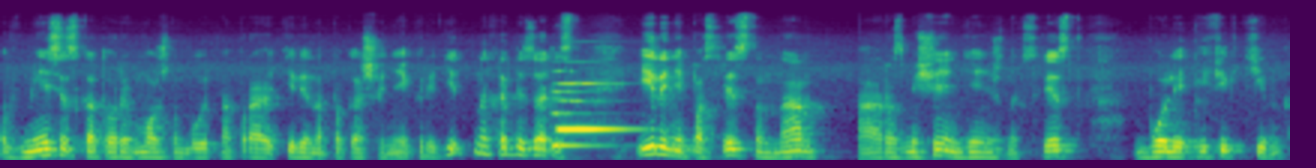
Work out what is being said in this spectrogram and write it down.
в месяц, который можно будет направить или на погашение кредитных обязательств, или непосредственно на а, размещение денежных средств более эффективно.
